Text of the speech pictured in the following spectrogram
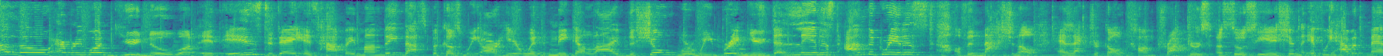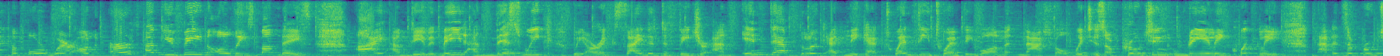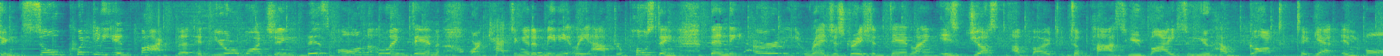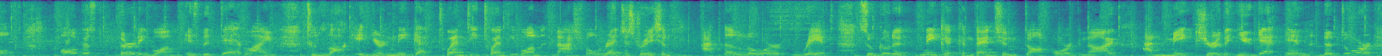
Hello, everyone. You know what it is. Today is Happy Monday. That's because we are here with NECA Live, the show where we bring you the latest and the greatest of the National Electrical Contractors Association. If we haven't met before, where on earth have you been all these Mondays? I am David Mead, and this week we are excited to feature an in depth look at NECA 2021 Nashville, which is approaching really quickly. And it's approaching so quickly, in fact, that if you are watching this on LinkedIn or catching it immediately after posting, then the early registration deadline is just about to pass you by, so you have got to get involved. August 31 is the deadline to lock in your NECA 2021 Nashville registration at the lower rate. So go to NECAconvention.org now and make sure that you get in the door.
